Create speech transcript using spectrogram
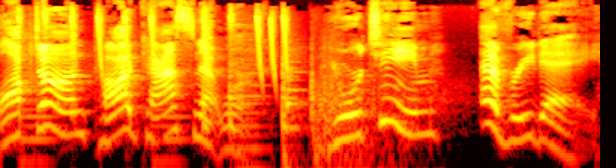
Locked On Podcast Network. Your team every day.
